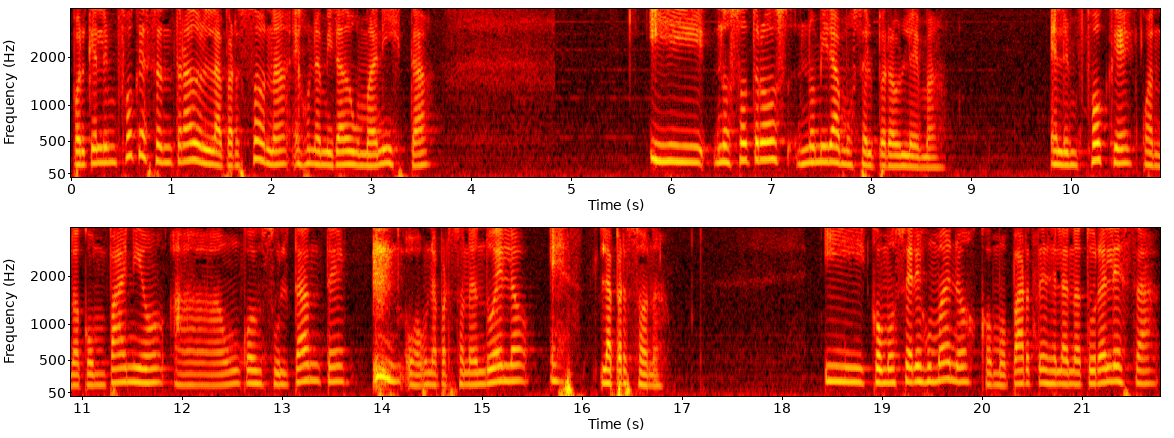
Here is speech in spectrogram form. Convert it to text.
Porque el enfoque centrado en la persona es una mirada humanista y nosotros no miramos el problema. El enfoque cuando acompaño a un consultante o a una persona en duelo es la persona. Y como seres humanos, como partes de la naturaleza,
